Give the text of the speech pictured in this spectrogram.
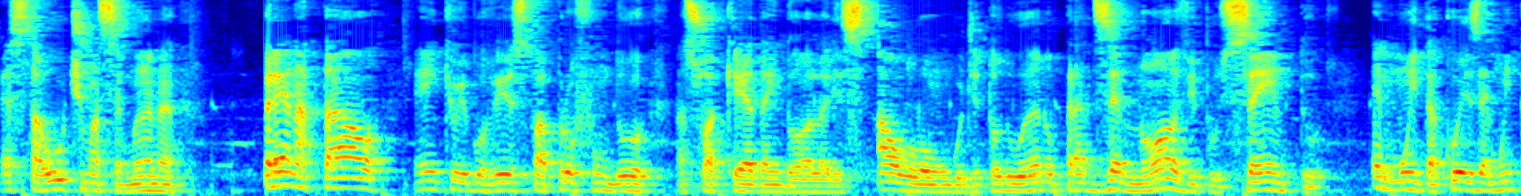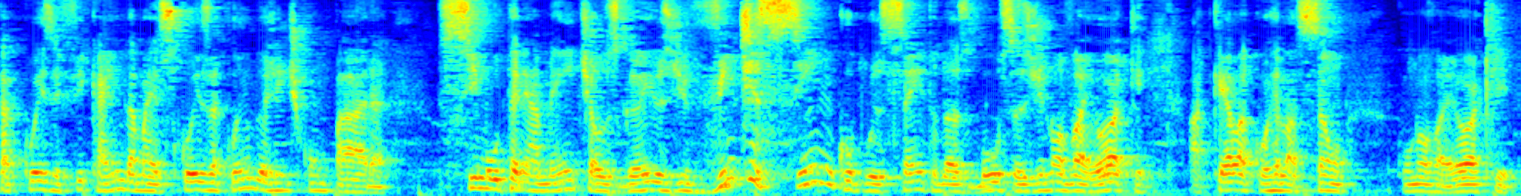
esta última semana pré-natal, em que o Ibovespa aprofundou a sua queda em dólares ao longo de todo o ano para 19%. É muita coisa, é muita coisa e fica ainda mais coisa quando a gente compara simultaneamente aos ganhos de 25% das bolsas de Nova York. Aquela correlação com Nova York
